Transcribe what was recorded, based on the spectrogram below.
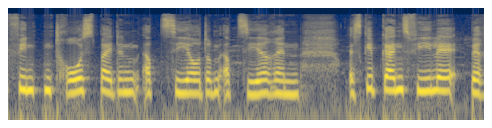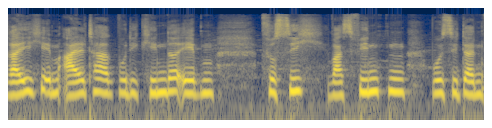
finden Trost bei dem Erzieher oder der Erzieherin. Es gibt ganz viele Bereiche im Alltag, wo die Kinder eben für sich was finden, wo sie dann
